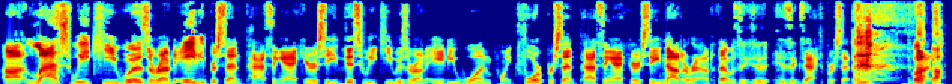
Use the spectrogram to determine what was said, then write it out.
Uh, last week he was around 80% passing accuracy. This week he was around 81.4% passing accuracy. Not around. That was his his exact percentage. but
